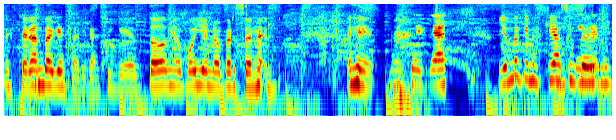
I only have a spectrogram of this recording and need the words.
esperando a que salga, así que todo mi apoyo en lo personal. Muchas gracias. Viendo que nos queda súper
